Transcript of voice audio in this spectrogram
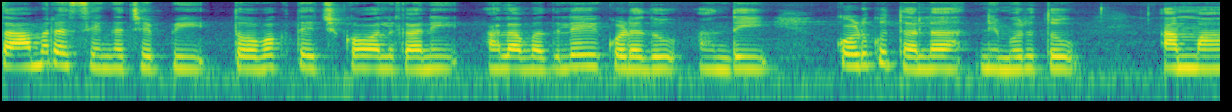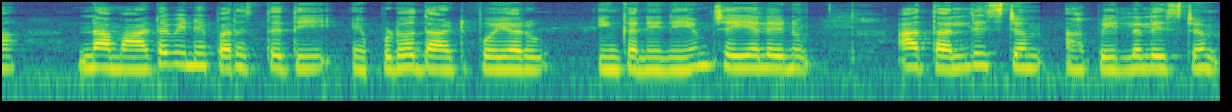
సామరస్యంగా చెప్పి తోవకు తెచ్చుకోవాలి కానీ అలా వదిలేయకూడదు అంది కొడుకు తల నిమురుతూ. అమ్మ నా మాట వినే పరిస్థితి ఎప్పుడో దాటిపోయారు. ఇంకా నేనేం చేయలేను ఆ తల్లి ఇష్టం ఆ పిల్లల ఇష్టం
